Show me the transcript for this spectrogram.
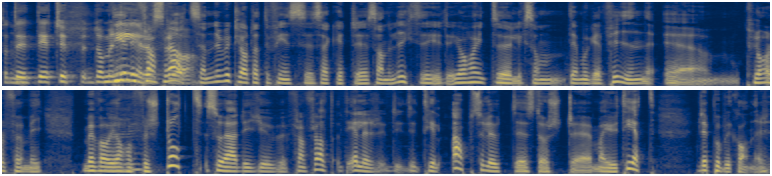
Så det, det är typ Det är domineras det framför då. allt. Sen är det klart att det finns eh, säkert eh, sannolikt. Jag har inte liksom demografin eh, klar för mig. Men vad jag har förstått så är det ju framförallt, eller till absolut eh, störst eh, majoritet republikaner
